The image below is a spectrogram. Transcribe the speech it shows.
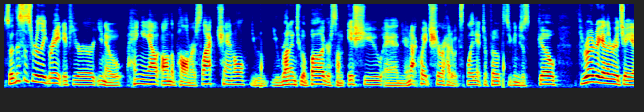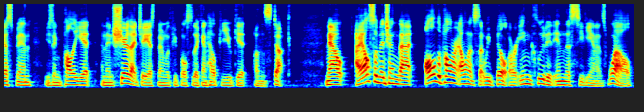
So this is really great if you're you know, hanging out on the Polymer Slack channel. You, you run into a bug or some issue, and you're not quite sure how to explain it to folks. You can just go throw together a JS bin using Polygit, and then share that JS bin with people so they can help you get unstuck. Now, I also mentioned that all the Polymer elements that we built are included in this CDN as well.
